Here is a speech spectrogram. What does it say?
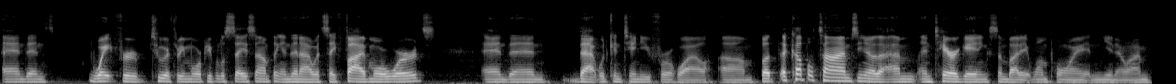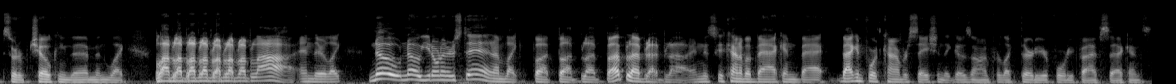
and then wait for two or three more people to say something, and then I would say five more words, and then that would continue for a while. Um, but a couple times, you know, that I'm interrogating somebody at one point, and you know, I'm sort of choking them and like blah blah blah blah blah blah blah blah, and they're like, "No, no, you don't understand." And I'm like, "But but blah blah blah blah blah," and it's kind of a back and back back and forth conversation that goes on for like 30 or 45 seconds.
